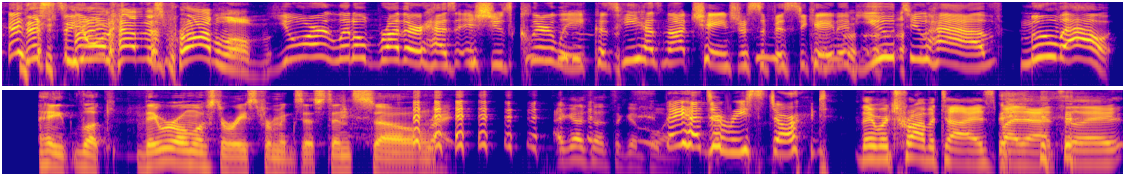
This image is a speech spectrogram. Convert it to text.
this you won't have this problem. Your little brother has issues clearly because he has not changed or sophisticated. You two have. Move out. hey, look, they were almost erased from existence, so I guess that's a good point. They had to restart. They were traumatized by that, so they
